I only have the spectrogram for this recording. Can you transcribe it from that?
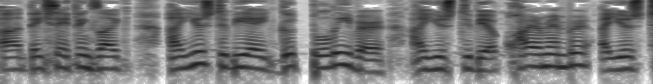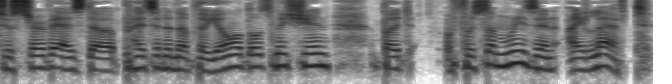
uh, they say things like, I used to be a good believer, I used to be a choir member, I used to serve as the president of the young adults mission, but for some reason I left.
